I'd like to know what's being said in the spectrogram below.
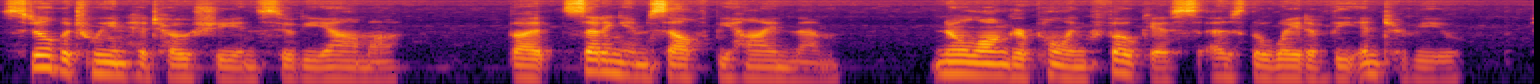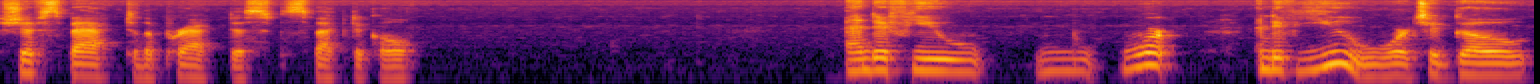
still between Hitoshi and Sugiyama, but setting himself behind them, no longer pulling focus as the weight of the interview shifts back to the practiced spectacle. And if you were and if you were to go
